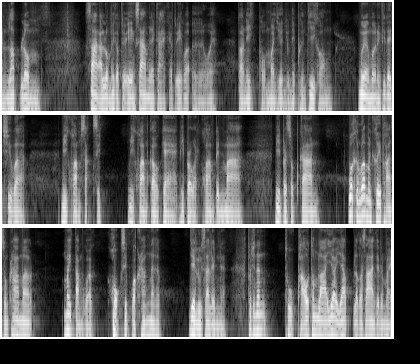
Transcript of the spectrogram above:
นรับลม สร้างอารมณ์ให้กับตัวเองสร้างบรรยากาศให้กับตัวเองว่าเออเว้ยตอนนี้ผมมายืนอยู่ในพื้นที่ของเมืองเมืองหนึ่งที่ได้ชื่อว่า มีความศักดิ์สิทธิ์ มีความเก่าแก่ มีประวัติความเป็นมา มีประสบการณ์ ว่ากันว่ามันเคยผ่านสงครามมาไม่ต่ำกว่า 60 กว่าครั้งนะครับ เยรูซาเล็มเนี่ยเพราะฉะนั้นถูกเผาทำลายย่อยยับ แล้วก็สร้างขึ้นมาใหม่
